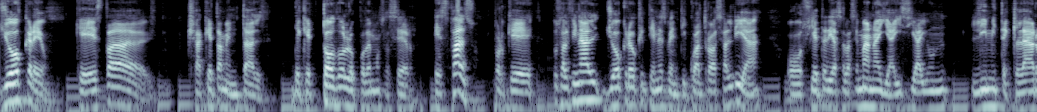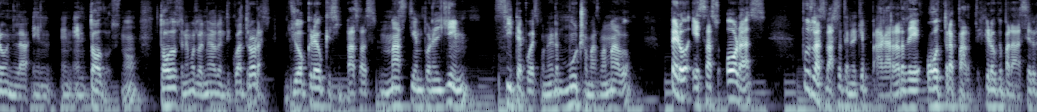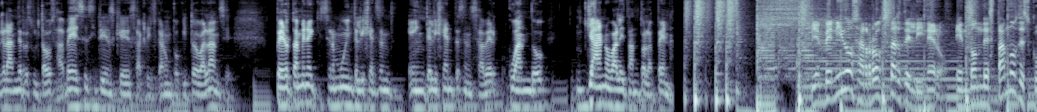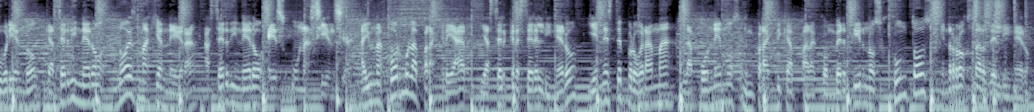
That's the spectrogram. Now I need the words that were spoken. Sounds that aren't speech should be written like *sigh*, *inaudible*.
Yo creo que esta chaqueta mental de que todo lo podemos hacer es falso, porque pues al final yo creo que tienes 24 horas al día o 7 días a la semana y ahí sí hay un límite claro en, en, todos, ¿no? Todos tenemos las mismas 24 horas. Yo creo que si pasas más tiempo en el gym, sí te puedes poner mucho más mamado, pero esas horas pues las vas a tener que agarrar de otra parte. Creo que para hacer grandes resultados a veces sí tienes que sacrificar un poquito de balance, pero también hay que ser muy inteligentes e inteligentes en saber cuándo ya no vale tanto la pena. Bienvenidos a Rockstars del Dinero, en donde estamos descubriendo que hacer dinero no es magia negra, hacer dinero es una ciencia. Hay una fórmula para crear y hacer crecer el dinero y en este programa la ponemos en práctica para convertirnos juntos en Rockstars del Dinero.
